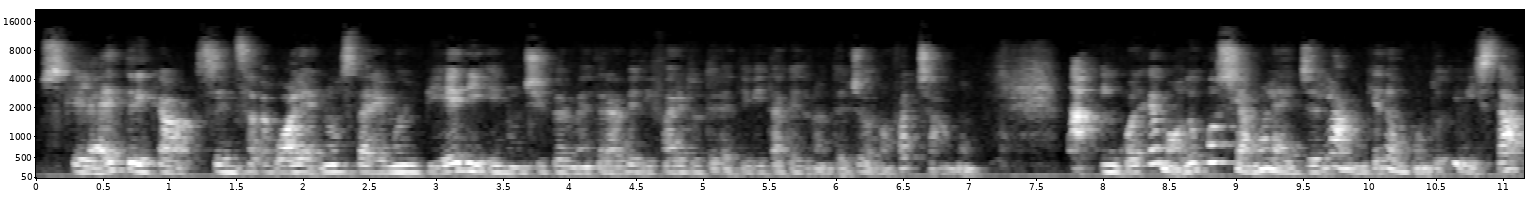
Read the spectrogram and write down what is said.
scheletrica senza la quale non staremo in piedi e non ci permetterebbe di fare tutte le attività che durante il giorno facciamo, ma in qualche modo possiamo leggerla anche da un punto di vista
